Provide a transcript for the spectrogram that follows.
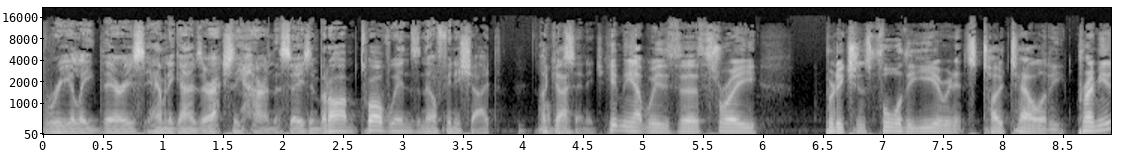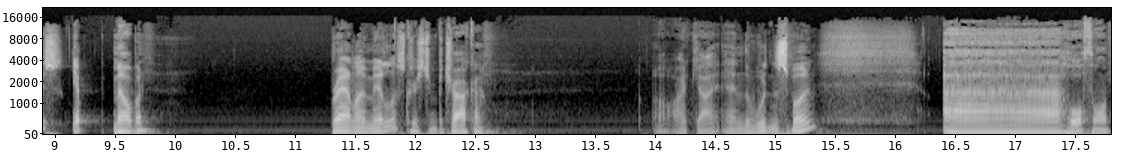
really there is. How many games there actually are in the season? But I'm twelve wins and they'll finish eighth. okay, percentage. hit me up with uh, three predictions for the year in its totality. Premiers, Yep, Melbourne, Brownlow medalist. Christian Petracca. Oh, okay, and the wooden spoon. Uh, Hawthorn.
